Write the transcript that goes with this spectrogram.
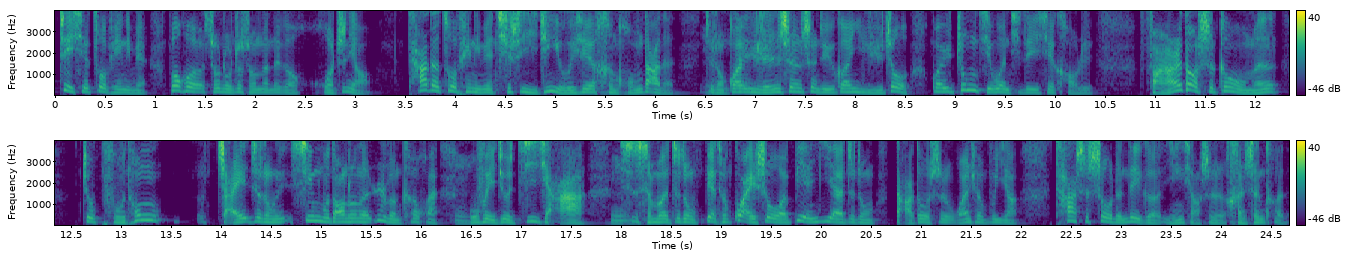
这些作品里面，包括手冢治虫的那个《火之鸟》，他的作品里面其实已经有一些很宏大的这种关于人生，甚至于关于宇宙、关于终极问题的一些考虑，反而倒是跟我们就普通宅这种心目当中的日本科幻，嗯。无非就机甲啊，嗯。是什么这种变成怪兽啊、变异啊这种打斗是完全不一样。他是受的那个影响是很深刻的，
